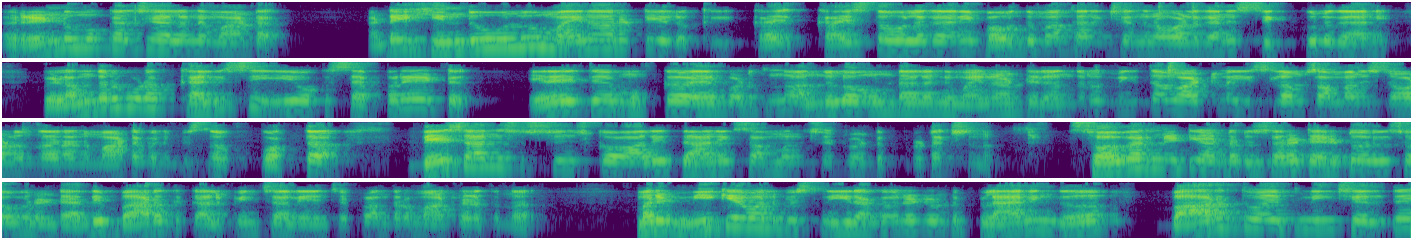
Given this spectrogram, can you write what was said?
రెండు ముక్కలు చేయాలనే మాట. అంటే హిందువులు మైనారిటీలు క్రైస్తవులు కానీ బౌద్ధ మతానికి చెందిన వాళ్ళు కానీ సిక్కులు కానీ వీళ్ళందరూ కూడా కలిసి ఒక సెపరేట్ ఏదైతే ముక్క ఏర్పడుతుందో అందులో ఉండాలని మైనార్టీలు అందరూ మిగతా వాటిలో ఇస్లాం సంబంధించిన వాళ్ళు ఉన్నారన్న మాట వినిపిస్తున్న ఒక కొత్త దేశాన్ని సృష్టించుకోవాలి. దానికి సంబంధించినటువంటి ప్రొటెక్షన్ సోవెర్నిటీ అంటారు. సరే టెరిటోరియల్ సోవర్నిటీ అది భారత్ కల్పించాలి అని చెప్పి అందరూ మాట్లాడుతున్నారు. మరి మీకేమనిపిస్తుంది? ఈ రకమైనటువంటి ప్లానింగ్ భారత్ వైపు నుంచి వెళ్తే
